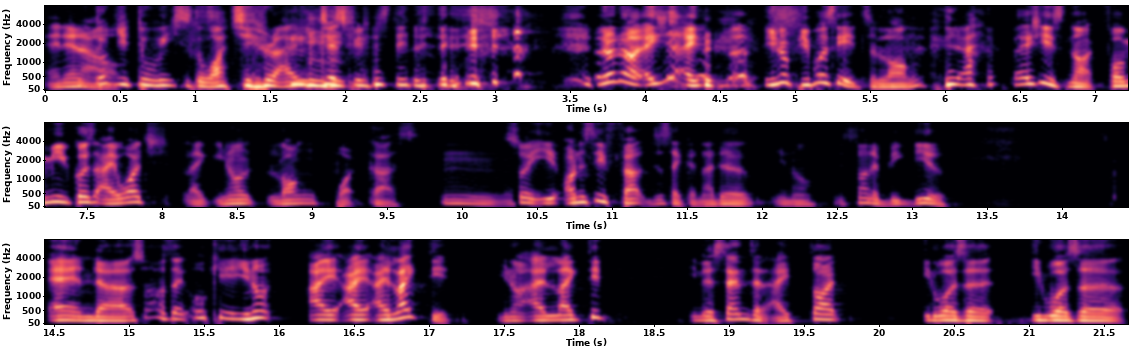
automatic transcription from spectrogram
and then It I took you two weeks to watch it, right? You just finished it today. no no actually I you know people say it's long, yeah. but actually it's not for me because I watch like you know long podcasts. Mm, So it honestly felt just like another, you know, it's not a big deal. And uh, so I was like, okay, you know, I, I I liked it. You know, I liked it in the sense that I thought it was a it was a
